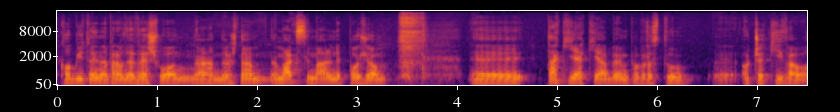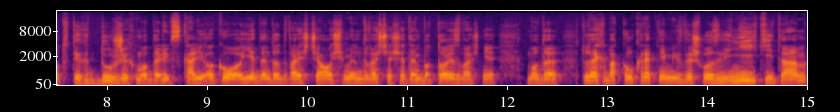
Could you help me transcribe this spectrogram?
Kobi tutaj naprawdę weszło na, na, maksymalny poziom, yy, taki jaki ja bym po prostu yy, oczekiwał od tych dużych modeli w skali około 1 do 28, 1 do 27, bo to jest właśnie model, tutaj chyba konkretnie mi wyszło z linijki tam,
